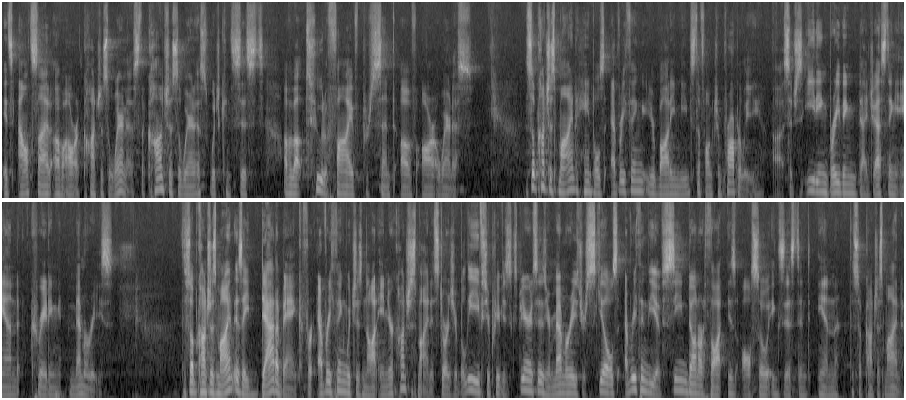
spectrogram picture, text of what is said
is outside of our conscious awareness. The conscious awareness, which consists of about 2 to 5% of our awareness. The subconscious mind handles everything your body needs to function properly, uh, such as eating, breathing, digesting, and creating memories. The subconscious mind is a data bank for everything which is not in your conscious mind. It stores your beliefs, your previous experiences, your memories, your skills. Everything that you have seen, done, or thought is also existent in the subconscious mind.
